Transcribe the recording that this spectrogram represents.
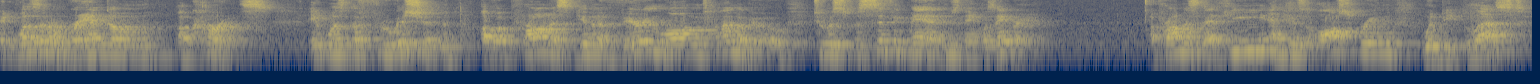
It wasn't a random occurrence. It was the fruition of a promise given a very long time ago to a specific man whose name was Abraham. A promise that he and his offspring would be blessed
